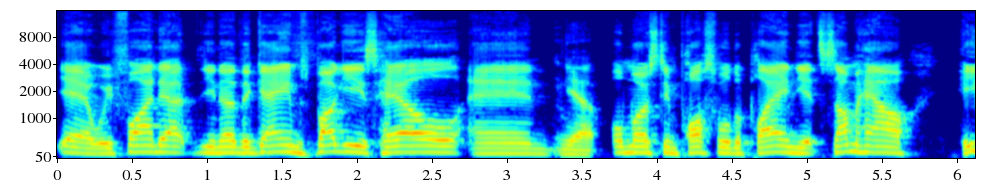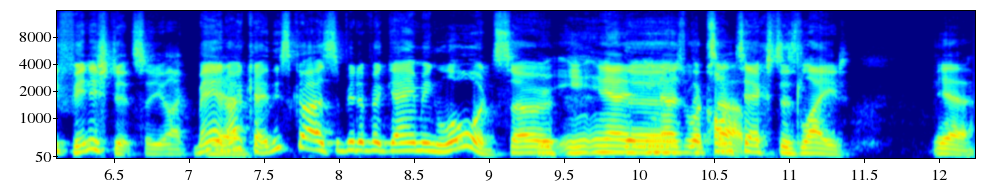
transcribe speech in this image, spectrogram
Yeah, we find out, you know, the game's buggy as hell and yeah almost impossible to play, and yet somehow he finished it. So you're like, man, Yeah. okay, this guy's a bit of a gaming lord. So you, you know the, he knows the what's up. context is laid. Yeah,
